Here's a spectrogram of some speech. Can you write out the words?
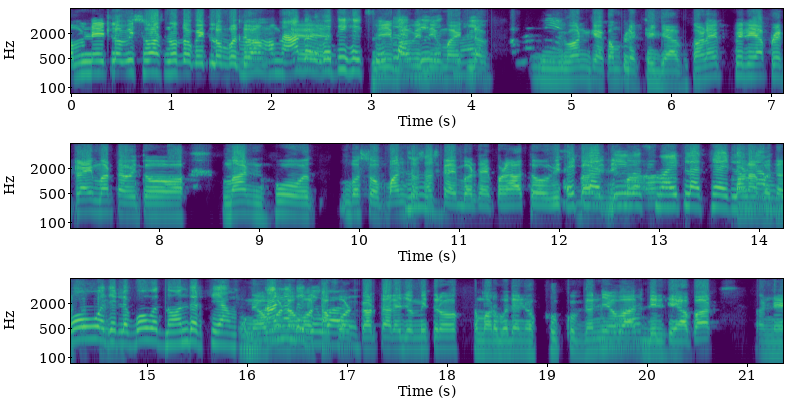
અમને એટલો વિશ્વાસ નતો કે એટલો બધો અમે આગળ વધી શકશું એટલા દિવસમાં દિવસમાં એટલે વન કે કમ્પ્લીટ થઈ જાય. ઘણા ફેરી આપણે ટ્રાય મારતા હોય તો માન હો બસો પાંચસો સબસ્ક્રાઇબર થાય પણ આ તો એટલા દિવસમાં દિવસમાં એટલા થયા એટલે બહુ જ એટલે બહુ જ નો અંદરથી આમ આનંદ જ સપોર્ટ કરતા રહેજો મિત્રો. તમારો બધાનો ખૂબ ખૂબ ધન્યવાદ. દિલથી આભાર. અને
